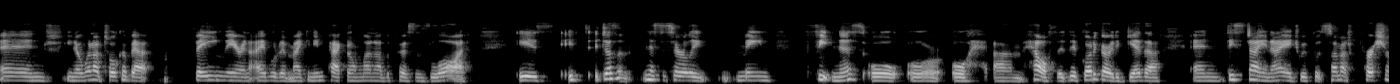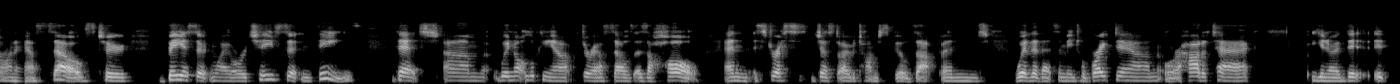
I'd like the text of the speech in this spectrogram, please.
And you know, when I talk about being there and able to make an impact on one other person's life, is it, it doesn't necessarily mean fitness or or, or um, health. They've got to go together. And this day and age, we put so much pressure on ourselves to be a certain way or achieve certain things that um, we're not looking after ourselves as a whole. And stress just over time just builds up. And whether that's a mental breakdown or a heart attack, you know, that it,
